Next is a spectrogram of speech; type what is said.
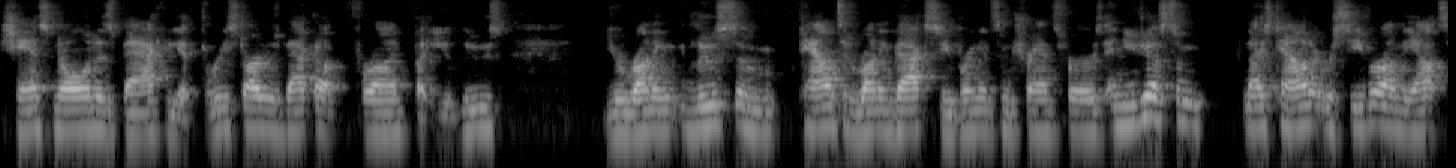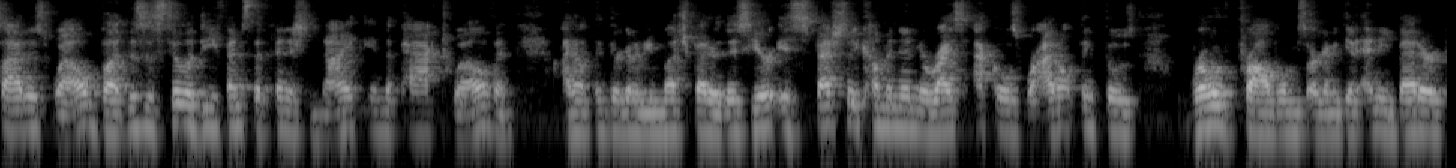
Chance Nolan is back. You get three starters back up front, but you lose you're running lose some talented running backs, so you bring in some transfers, and you do have some nice talented receiver on the outside as well. But this is still a defense that finished ninth in the Pac 12. And I don't think they're going to be much better this year, especially coming into Rice Eccles, where I don't think those road problems are going to get any better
